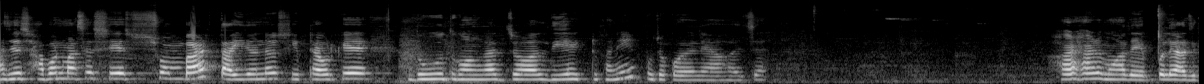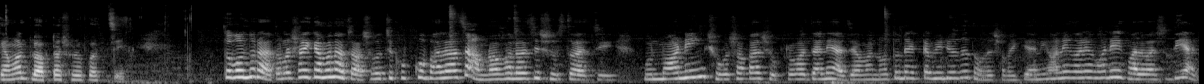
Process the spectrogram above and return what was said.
আজ শ্রাবণ মাসের শেষ সোমবার, তাই জন্য শিব ঠাকুরকে দুধ, গঙ্গার জল দিয়ে একটুখানি পুজো করে নেওয়া হয়েছে। হর হর মহাদেব বলে আজকে আমার ব্লগটা শুরু করছি। তো বন্ধুরা তোমরা সবাই কেমন আছো? আশা করছি খুব খুব ভালো আছো আমরাও ভালো আছি সুস্থ আছি। গুড মর্নিং শুভ সকাল শুক্রবার জানি আজ আমার নতুন একটা ভিডিওতে তোমাদের সবাইকে জানি অনেক অনেক অনেক ভালোবাসা দিয়ে আজ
